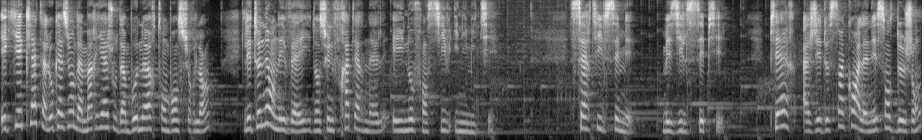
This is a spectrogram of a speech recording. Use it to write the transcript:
et qui éclatent à l'occasion d'un mariage ou d'un bonheur tombant sur l'un, les tenaient en éveil dans une fraternelle et inoffensive inimitié. Certes, ils s'aimaient, mais ils s'épiaient. Pierre, âgé de 5 ans à la naissance de Jean,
